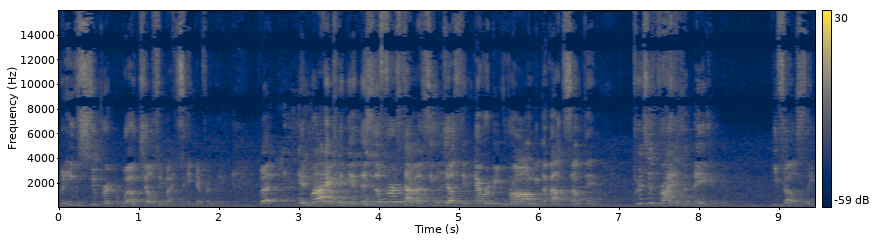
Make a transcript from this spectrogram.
But he was super, well, Chelsea might say differently. But in my opinion, this is the first time I've seen Justin ever be wrong about something. Princess Bride is amazing. He fell asleep.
